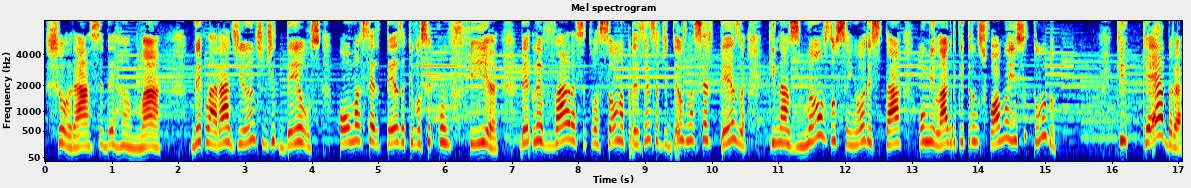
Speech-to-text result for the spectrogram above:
chorar, se derramar, declarar diante de Deus com uma certeza que você confia, levar a situação na presença de Deus na certeza que nas mãos do Senhor está o milagre que transforma isso tudo. Que quebra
